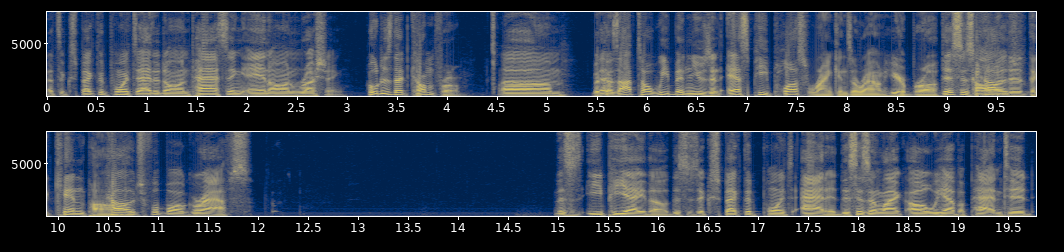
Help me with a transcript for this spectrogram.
That's expected points added on passing and on rushing. Who does that come from? Um, Because I've told we've been using SP plus rankings around here, bruh. This is calling college- it the KenPom. college football graphs. This is EPA though. This is expected points added. This isn't like oh we have a patented.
